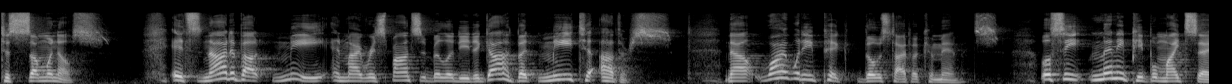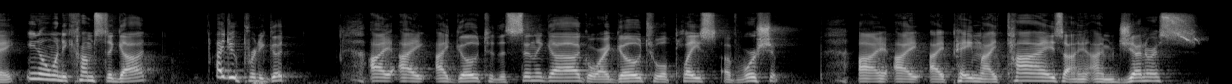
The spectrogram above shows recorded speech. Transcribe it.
to someone else. It's not about me and my responsibility to God, but me to others. Now, why would he pick those type of commandments? Well, see, many people might say, you know, when it comes to God, I do pretty good. I, I, I go to the synagogue or I go to a place of worship. I, I, I pay my tithes. I, I'm generous.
